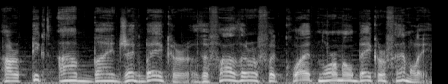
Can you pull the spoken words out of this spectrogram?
are picked up by Jack Baker, the father of a quite normal Baker family.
